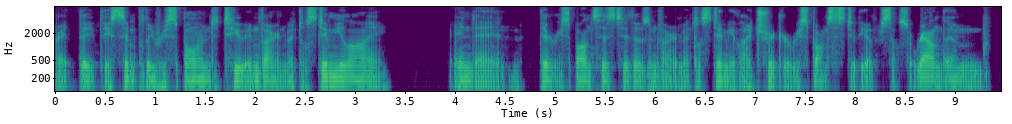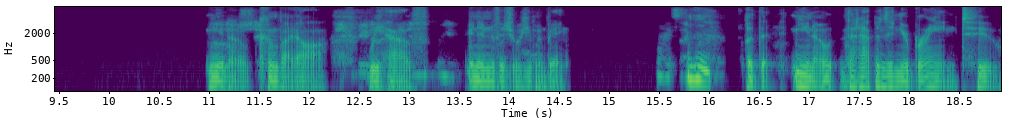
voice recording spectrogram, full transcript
Right? They they simply respond to environmental stimuli and then their responses to those environmental stimuli trigger responses to the other cells around them. You know, kumbaya, we have an individual human being. Mhm. But the, you know, that happens in your brain too.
